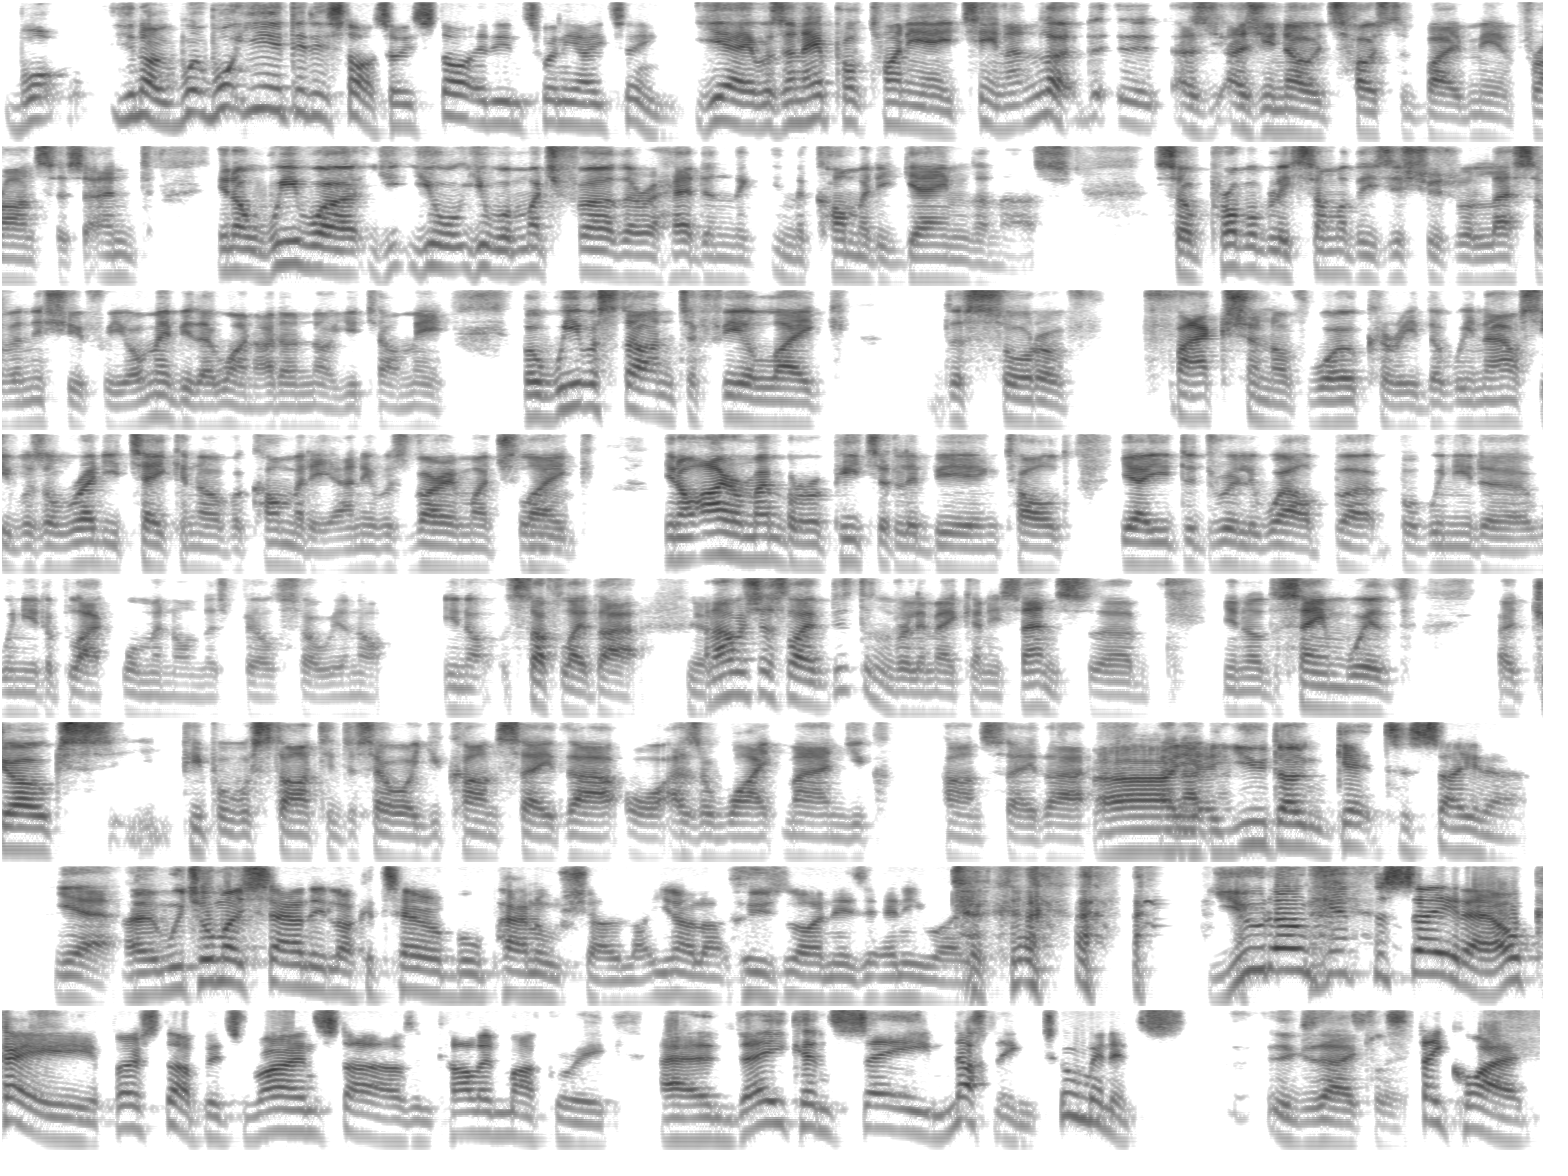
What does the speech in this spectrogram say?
what you know what, what year did it start? So it started in 2018 yeah it was in april 2018 and look as as you know it's hosted by me and francis. And you know we were you you were much further ahead in the in the comedy game than us so probably some of these issues were less of an issue for you, or maybe they weren't. I don't know. You tell me. But we were starting to feel like the sort of faction of wokery that we now see was already taken over comedy, and it was very much hmm. like. Mm. You know, I remember repeatedly being told, "Yeah, you did really well, but but we need a we need a black woman on this bill, so we're not." You know, stuff like that. Yeah. And I was just like, "This doesn't really make any sense." Uh, you know, the same with uh, jokes. People were starting to say, well you can't say that," or as a white man, you can't say that. Uh, yeah, I, you don't get to say that. Yeah. Uh, which almost sounded like a terrible panel show. Like, you know, like whose line is it anyway? you don't get to say that. Okay, first up, it's Ryan Stiles and Colin Mochrie, and they can say nothing. Two minutes. Exactly. Stay quiet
